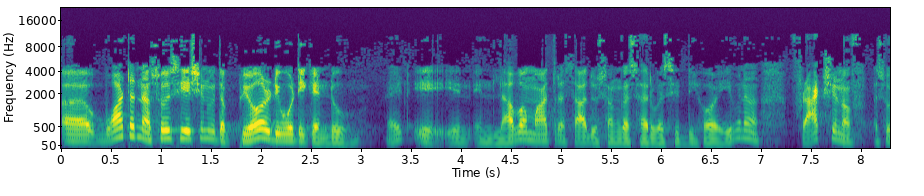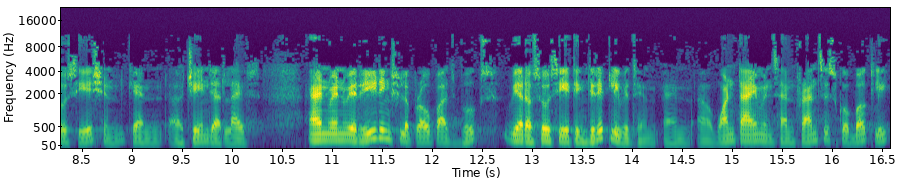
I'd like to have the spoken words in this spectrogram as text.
uh, what an association with a pure devotee can do. Right? In, in lava matra sadhu sangha sarva siddhi hoy. Even a fraction of association can uh, change our lives. And when we're reading Srila Prabhupada's books, we are associating directly with him. And uh, one time in San Francisco, Berkeley,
